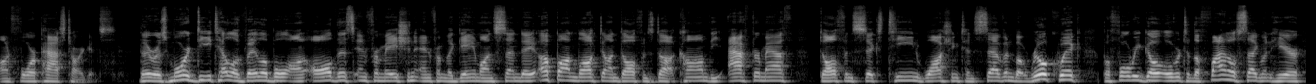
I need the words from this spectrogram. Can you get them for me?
on four pass targets. There is more detail available on all this information and from the game on Sunday up on lockedondolphins.com. The aftermath Dolphins 16, Washington 7. But real quick, before we go over to the final segment here,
